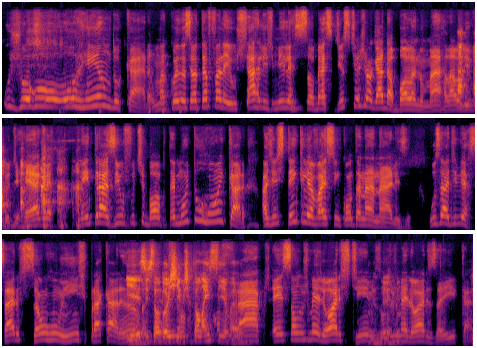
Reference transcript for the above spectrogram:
O jogo horrendo, cara. Uma coisa assim, eu até falei, o Charles Miller, se soubesse disso, tinha jogado a bola no mar, lá o livro de regra, nem trazia o futebol. É muito ruim, cara. A gente tem que levar isso em conta na análise os adversários são ruins pra caramba. E esses são dois times que estão lá em cima. Né? Fracos. Né? Esses são os melhores times, um dos melhores aí, cara.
